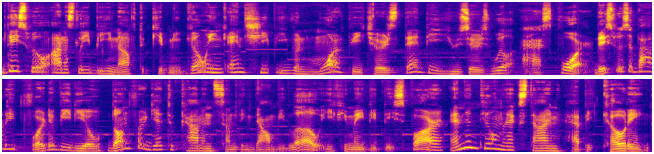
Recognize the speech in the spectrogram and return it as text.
This will honestly be enough enough to keep me going and ship even more features that the users will ask for. This was about it for the video, don't forget to comment something down below if you made it this far, and until next time, happy coding!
